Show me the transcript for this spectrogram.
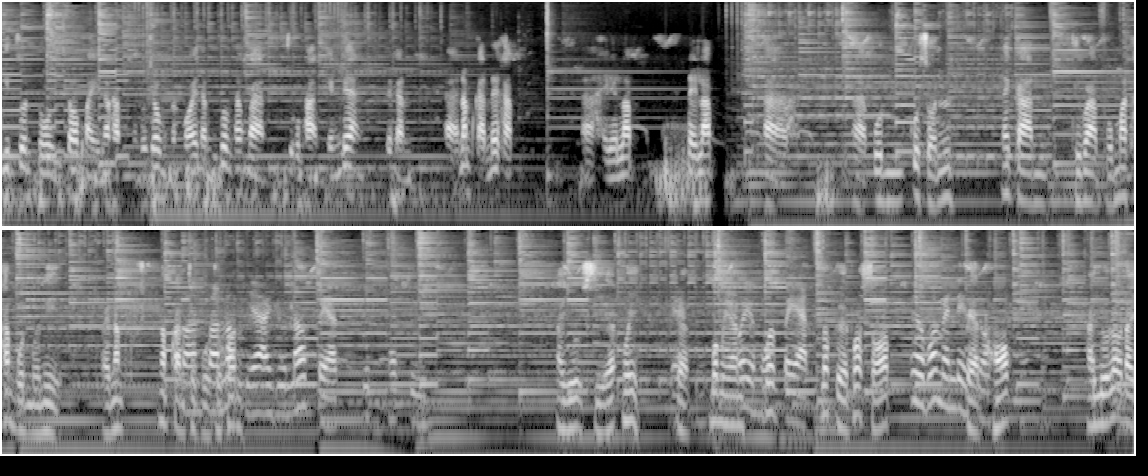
กิจส่วนตัวอีกต่อไปนะครับท่านผู้ชมก็ขอให้ท่านผู้ชมทั้งบ้านสุขภาพแข็งแรงด้วยกันอ่าน้ำกันด้วยครับอ่าให้ได้รับได้รับอ่าอ่าบุญกุศลในการที่ว่าผมมาทำบุญมือนี้ไปนำนับกันตอสุนขุตอนทุกคเรานเสียอายุเราแปดสิบหกปีอายุเสียเฮ้ยแปดบ่แม่นเฮ้ยหว่ากแปดเราเกิดพศเออว่าแม่นเลขแปดสองหก อายุเราได้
